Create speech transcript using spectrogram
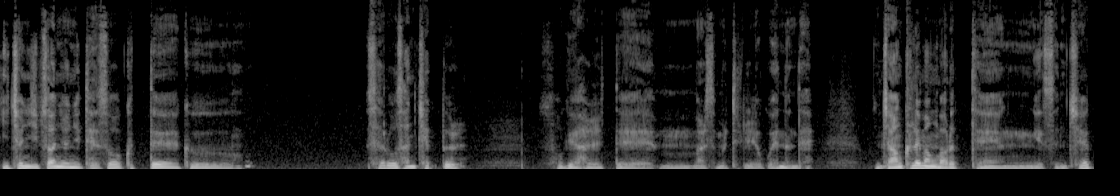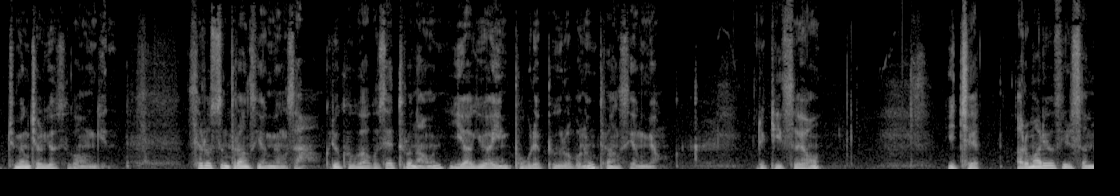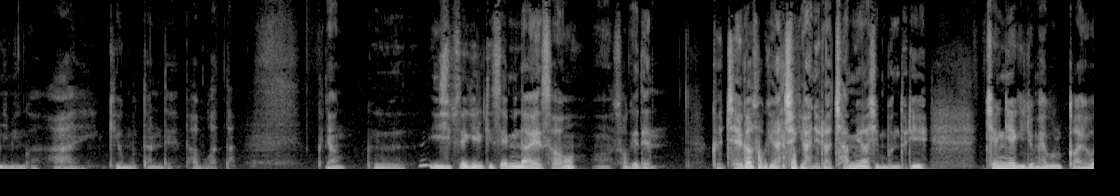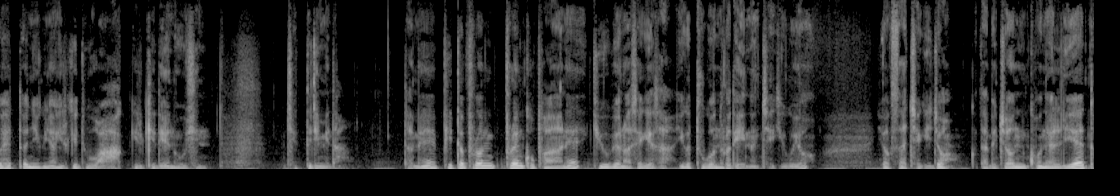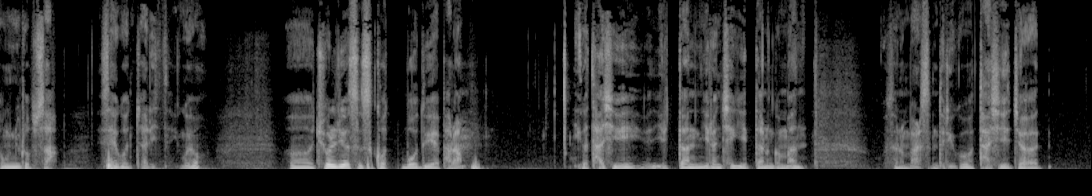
2024년이 돼서 그때 그 새로 산 책들 소개할 때 음, 말씀을 드리려고 했는데 장 클레망 마르탱이 쓴 책 주명철 교수가 옮긴 새로 쓴 프랑스 혁명사 그리고 그거하고 세트로 나온 이야기와 인포그래프로 보는 프랑스 혁명 이렇게 있어요. 이 책 아르마리오스 일삼님인가? 아 기억 못하는데 바보 같다. 그냥 그 20세기 읽기 세미나에서 어, 소개된 그 제가 소개한 책이 아니라 참여하신 분들이 책 얘기 좀 해볼까요? 했더니 그냥 이렇게 왁 이렇게 내놓으신 책들입니다. 그다음에 피터 프론, 프랭코판의 기후변화 세계사 이거 두 권으로 돼 있는 책이고요. 역사책이죠. 그다음에 존 코넬리의 동유럽사 세 권짜리고요. 어, 줄리어스 스콧 모두의 바람 이거 다시 일단 이런 책이 있다는 것만 우선은 말씀드리고 다시 저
